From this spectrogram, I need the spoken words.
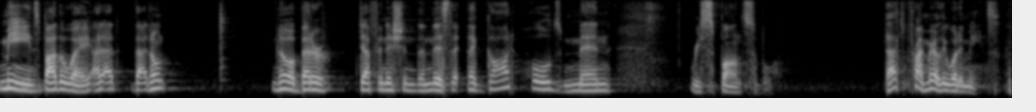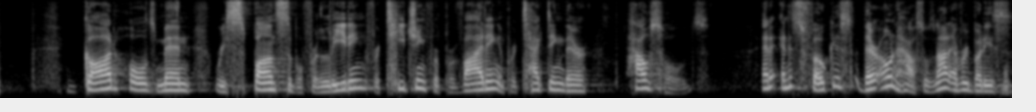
means, by the way, I, I, I don't know a better definition than this that, that God holds men responsible. That's primarily what it means. God holds men responsible for leading, for teaching, for providing, and protecting their households. And, and it's focused, their own households, not everybody's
